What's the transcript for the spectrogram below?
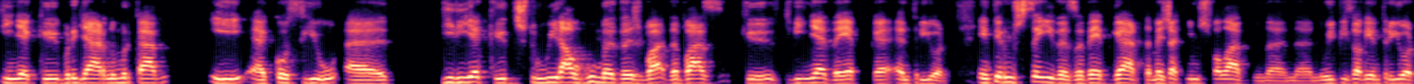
tinha que brilhar no mercado e uh, conseguiu uh, diria que destruir alguma ba da base que vinha da época anterior. Em termos de saídas, a de Edgar, também já tínhamos falado na, na, no episódio anterior,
